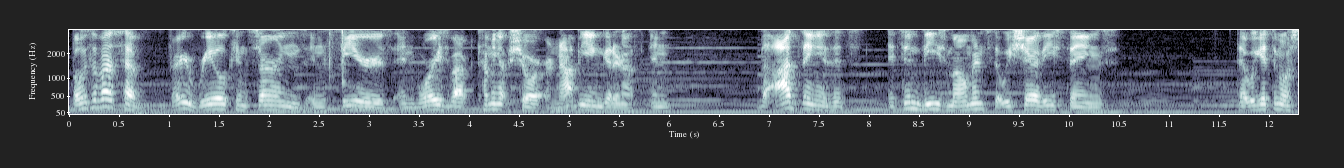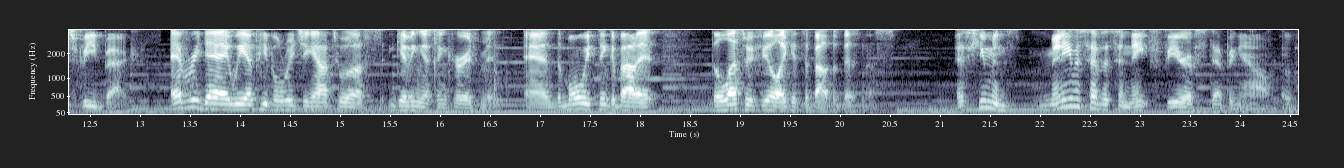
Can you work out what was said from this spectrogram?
Both of us have very real concerns and fears and worries about coming up short or not being good enough. And the odd thing is it's it's in these moments that we share these things that we get the most feedback. Every day we have people reaching out to us, giving us encouragement, and the more we think about it, the less we feel like it's about the business. As humans, many of us have this innate fear of stepping out, of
